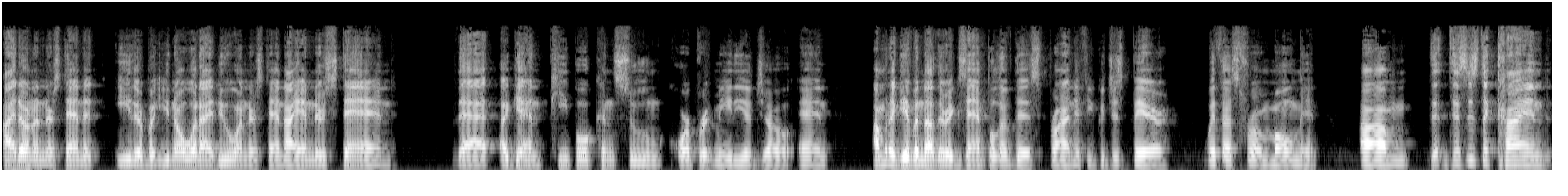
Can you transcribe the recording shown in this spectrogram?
I don't understand it either, but you know what I do understand? I understand that again, people consume corporate media, Joe. And I'm going to give another example of this, Brian, if you could just bear with us for a moment. Um, th- this is the kind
